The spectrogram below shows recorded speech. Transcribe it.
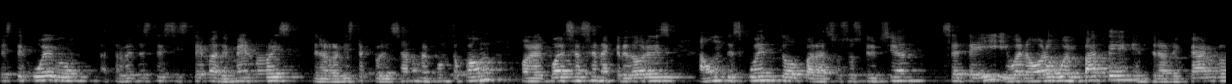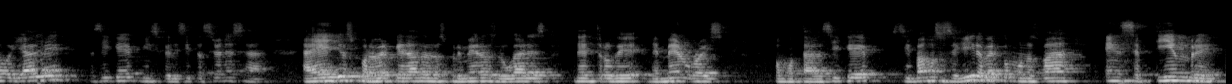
este juego a través de este sistema de Memrise de la revista actualizandome.com, con el cual se hacen acreedores a un descuento para su suscripción CTI. Y bueno, ahora hubo empate entre Ricardo y Ale, así que mis felicitaciones a, a ellos por haber quedado en los primeros lugares dentro de, de como tal. Así que si vamos a seguir a ver cómo nos va en septiembre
